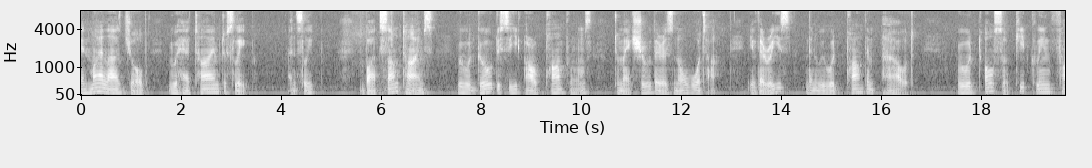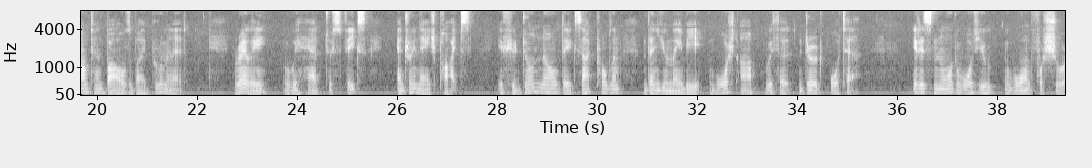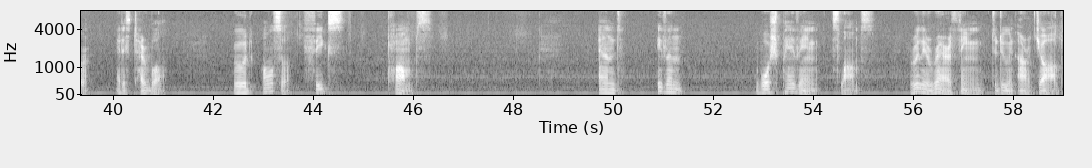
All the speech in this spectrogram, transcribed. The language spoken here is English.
In my last job, we had time to sleep and sleep, but sometimes we would go to see our pump rooms to make sure there is no water. If there is, then we would pump them out. We would also keep clean fountain bowls by brooming it. Rarely we had to fix drainage pipes. If you don't know the exact problem, then you may be washed up with the dirt water. It is not what you want for sure. It is terrible. We would also fix pumps and even wash paving slumps. Really rare thing to do in our job.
